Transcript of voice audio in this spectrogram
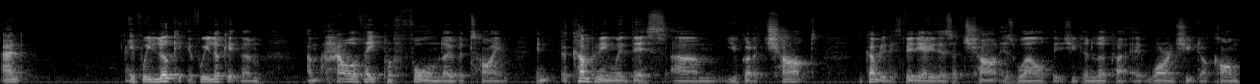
And if we look, if we look at them, um, how have they performed over time? And accompanying with this, um, you've got a chart Accompanying this video, there's a chart as well that you can look at at warrenshute.com,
